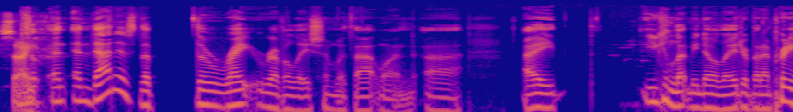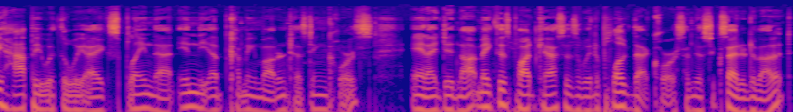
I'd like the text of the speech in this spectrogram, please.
So, so and and that is the the right revelation with that one. Uh, I you can let me know later, but I'm pretty happy with the way I explained that in the upcoming modern testing course. And I did not make this podcast as a way to plug that course. I'm just excited about it.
